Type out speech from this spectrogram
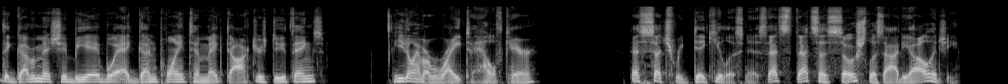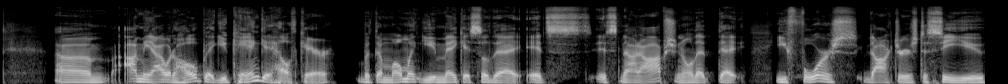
the government should be able at gunpoint to make doctors do things. You don't have a right to health care. That's such ridiculousness. That's that's a socialist ideology. Um, I mean, I would hope that you can get health care, but the moment you make it so that it's it's not optional, that that you force doctors to see you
